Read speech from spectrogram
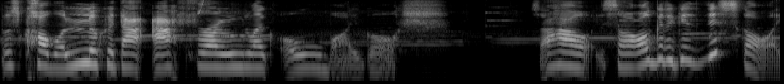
Because come on, look at that afro, like oh my gosh. So how? So I'm gonna get this guy.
